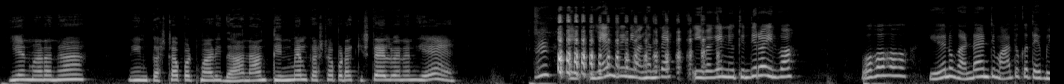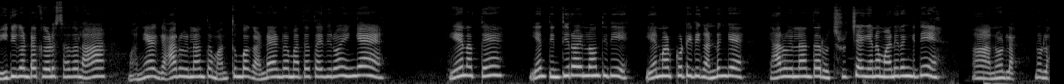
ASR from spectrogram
ಏನ್ ಮಾಡೋಣ? ನೀನು ಕಷ್ಟಪಟ್ಟು ಮಾಡಿದ ನಾನು ತಿಂದ್ಮೇಲೆ ಕಷ್ಟಪಡೋಕೆ ಇಷ್ಟ ಇಲ್ವೇ ನನಗೆ? ಏನು ರೀ ನೀವು ಹಂಗಂದ್ರೆ? ಇವಾಗ ನೀವು ತಿಂದಿರೋ ಇಲ್ವಾ? ಓಹೋ ಏನು ಗಂಡ ಹೆಂಡತಿ ಮಾತುಕತೆ ಬೀದಿ ಗಂಡ ಕೇಳಿಸ್ತದಲ್ಲ ಮನೆಯಾಗ ಯಾರು ಇಲ್ಲ ಅಂತ ಮನ್ ತುಂಬ ಗಂಡ ಹೆಂಡ್ರೆ ಮಾತಾಡ್ತಾ ಇದ್ದೀರೋ ಹಿಂಗೆ? ಏನತ್ತೆ? ಏನು ತಿಂತೀರೋ ಇಲ್ಲ ಅಂತಿದಿ? ಏನು ಮಾಡ್ಕೊಟ್ಟಿದ್ದಿ ಗಂಡಂಗೆ? ಯಾರು ಇಲ್ಲ ಅಂತ ರುಚಿ ರುಚಿಯಾಗಿ ಏನೋ ಮಾಡಿರಂಗಿದಿ ಹಾಂ ನೋಡ್ಲಾ ನೋಡ್ಲಾ.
